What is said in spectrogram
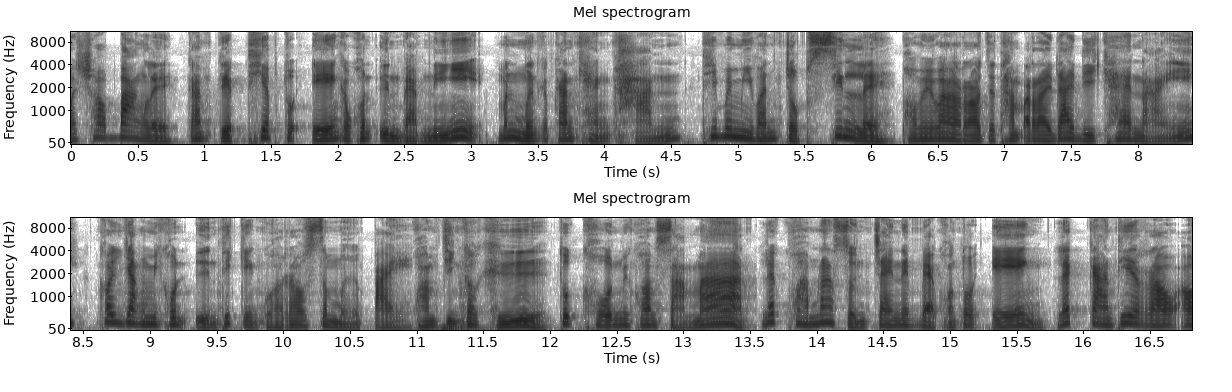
มาชอบบ้างเลย การเปรียบเทียบตัวเองกับคนอื่นแบบนี้ มันเหมือนกับการแข่งขันที่ไม่มีวันจบสิ้นเลย เพราะไม่ว่าเราจะทำอะไรได้ดีแค่ไหน ก็ยังมีคนอื่นที่เก่งกว่าเราเสมอไป ความจริงก็คือ ทุกคนมีความสามารถ และความน่าสนใจในแบบของตัวเอง และการที่เราเอา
